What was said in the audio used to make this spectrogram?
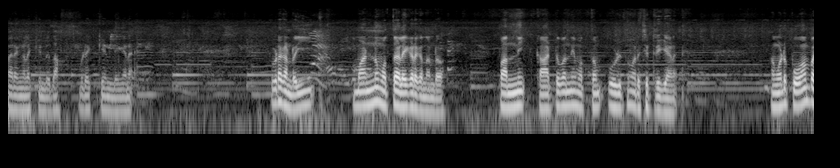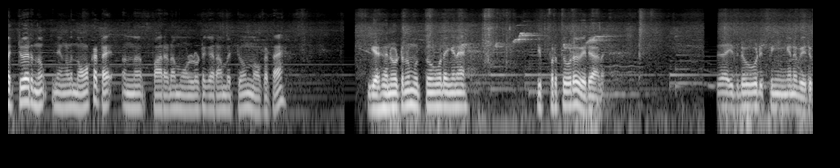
മരങ്ങളൊക്കെ ഉണ്ട്. ഇതാ ഇവിടെയൊക്കെ ഉണ്ട് ഇങ്ങനെ. ഇവിടെ കണ്ടോ ഈ മണ്ണ് മൊത്തം ഇളകി കിടക്കുന്നുണ്ടോ? പന്നി കാട്ടുപന്നി മൊത്തം ഉഴുത്തു മറിച്ചിട്ടിരിക്കുകയാണ് അങ്ങോട്ട് പോകാൻ പറ്റുമായിരുന്നു. ഞങ്ങൾ നോക്കട്ടെ. ഒന്ന് പാറയുടെ മുകളിലോട്ട് കയറാൻ പറ്റുമോ എന്ന് നോക്കട്ടെ. ഗഹനൂട്ടനും മുത്തും കൂടെ ഇങ്ങനെ ഇപ്പുറത്തൂടെ വരികയാണ്. ഇതാ ഇതിലൂടെ ഇപ്പം ഇങ്ങനെ വരും.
